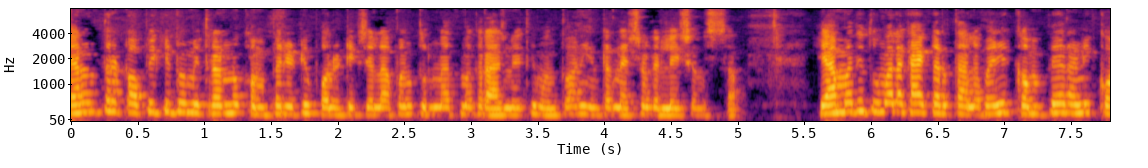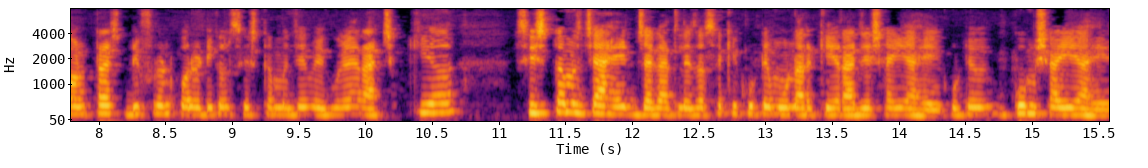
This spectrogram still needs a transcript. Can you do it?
त्यानंतर टॉपिक येतो मित्रांनो कम्पॅरेटिव्ह पॉलिटिक्स ज्याला आपण तुलनात्मक राजनीती म्हणतो आणि इंटरनॅशनल रिलेशन्सचा यामध्ये तुम्हाला काय करता आलं पाहिजे? कंपेअर आणि कॉन्ट्रास्ट डिफरंट पॉलिटिकल सिस्टम म्हणजे वेगवेगळ्या राजकीय सिस्टम्स जे आहेत जगातले जसं की कुठे मोनार्की राजेशाही आहे कुठे हुकुमशाही आहे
